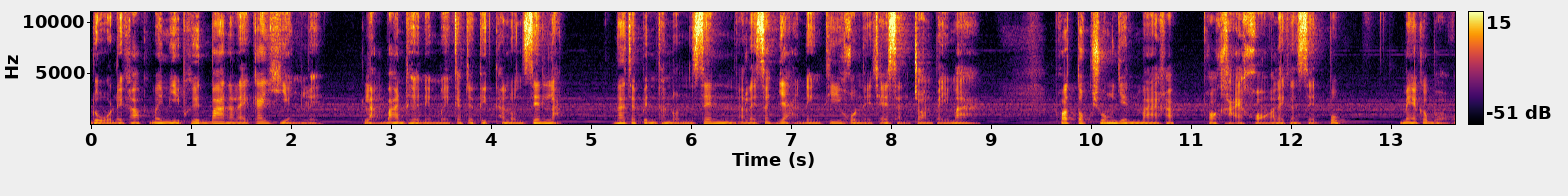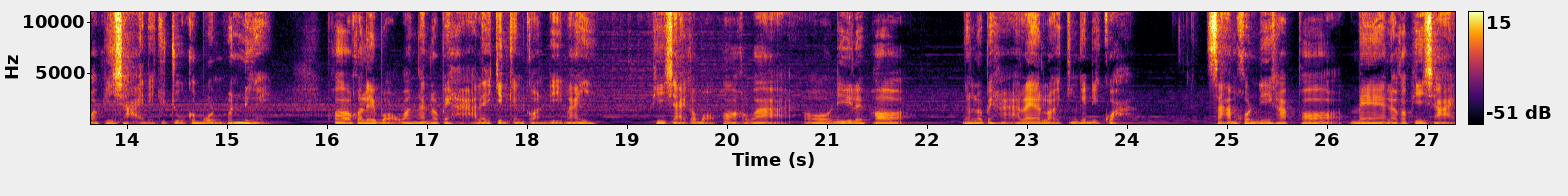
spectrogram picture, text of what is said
โดดๆเลยครับ ไม่มีเพื่อนบ้านอะไรใกล้เคียงเลย หลังบ้านเธอเนี่ยเหมือนกับจะติดถนนเส้นหลัก น่าจะเป็นถนนเส้นอะไรสักอย่างหนึ่งที่คนเนี่ยใช้สัญจรไปมาพอตกช่วงเย็นมาครับ พอขายของอะไรกันเสร็จปุ๊บ แม่ก็บอกว่าพี่ชายเนี่ยจู่ๆก็บ่นว่าเหนื่อย พ่อก็เลยบอกว่างั้นเราไปหาอะไรกินกันก่อนดีไหมพี่ชายก็บอกพ่อเขาว่าโอ้ดีเลยพ่องั้นเราไปหาอะไรอร่อยกินกันดีกว่าสามคนนี้ครับ พ่อแม่แล้วก็พี่ชาย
